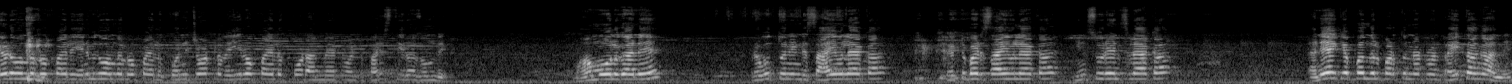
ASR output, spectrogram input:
ఏడు వందల రూపాయలు ఎనిమిది వందల రూపాయలు కొన్ని చోట్ల వెయ్యి రూపాయలకు కూడా అమ్మేటువంటి పరిస్థితి ఈరోజు ఉంది. మామూలుగానే ప్రభుత్వం నుండి సాయం లేక పెట్టుబడి సాయం లేక ఇన్సూరెన్స్ లేక అనేక ఇబ్బందులు పడుతున్నటువంటి రైతాంగాన్ని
